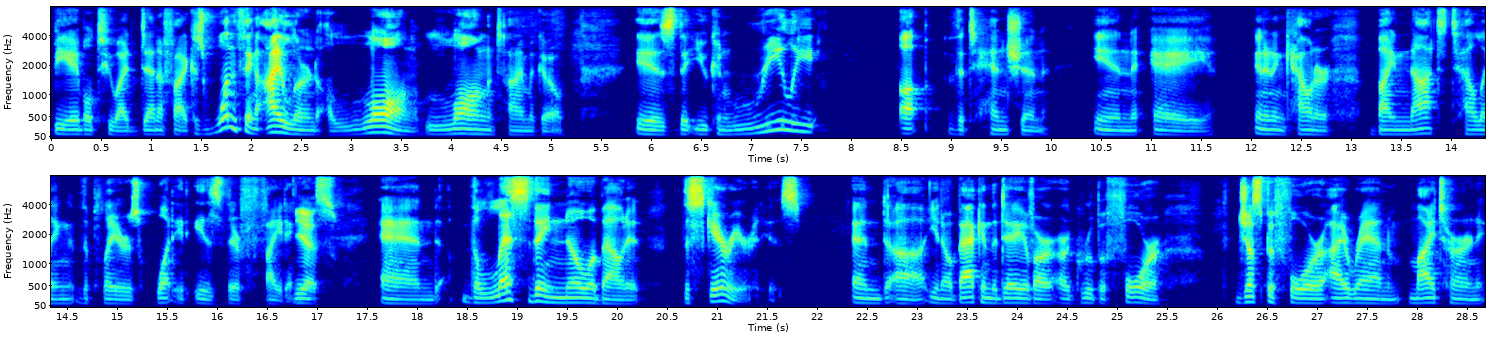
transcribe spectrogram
be able to identify because one thing i learned a long long time ago is that you can really up the tension in a in an encounter by not telling the players what it is they're fighting. Yes. And the less they know about it the scarier it is. And uh, you know back in the day of our, our group of four just before i ran my turn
